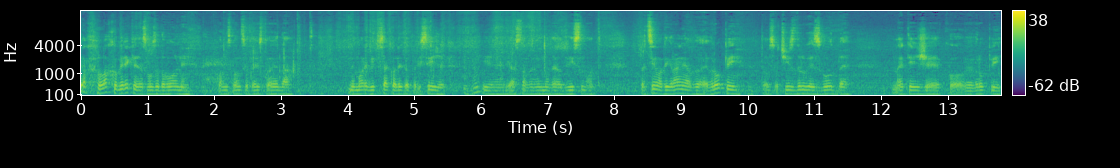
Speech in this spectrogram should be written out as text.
Ja, lahko bi rekli, da smo zadovoljni. Konec koncev dejstvo je, da ne more biti vsako leto prisežek. Uh -huh. Je jasno, da vemo, da je odvisno od predvsem od igranja v Evropi, to so čist druge zgodbe, najtežje, ko v Evropi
